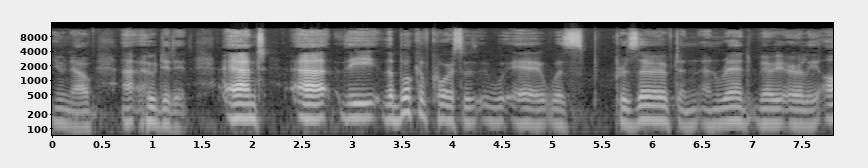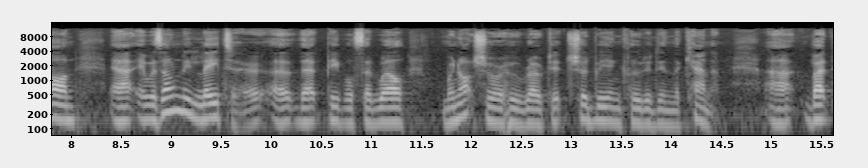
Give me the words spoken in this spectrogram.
you know, uh, who did it. And uh, the, the book, of course, was, uh, was preserved and, and, read very early on. Uh, it was only later uh, that people said, well, we're not sure who wrote it, should be included in the canon. Uh, but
